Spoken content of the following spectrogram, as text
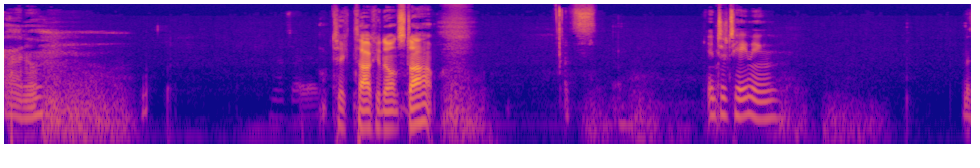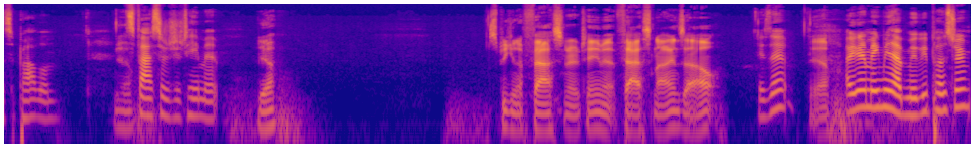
I don't know. TikTok, it don't stop. It's entertaining. That's a problem. Yeah. It's fast entertainment. Yeah. Speaking of fast entertainment, Fast Nine's out. Is it? Yeah. Are you going to make me that movie poster?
